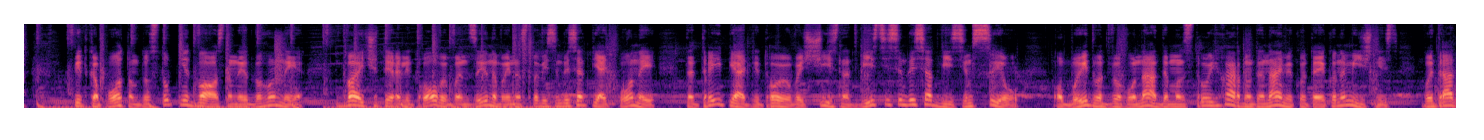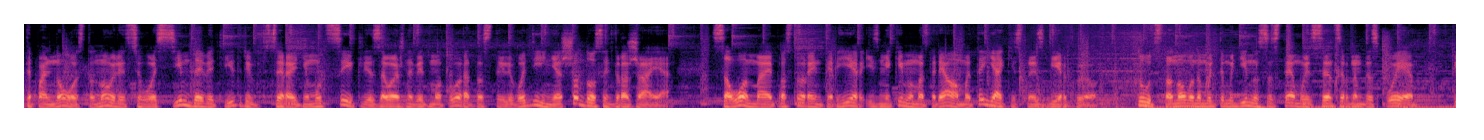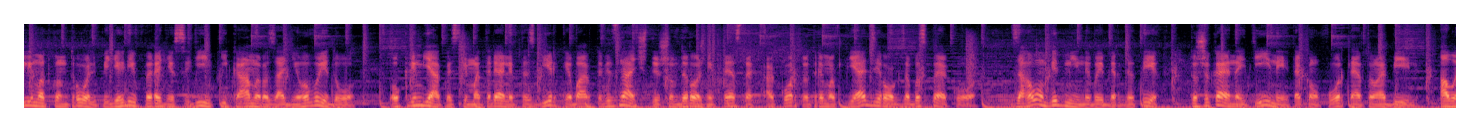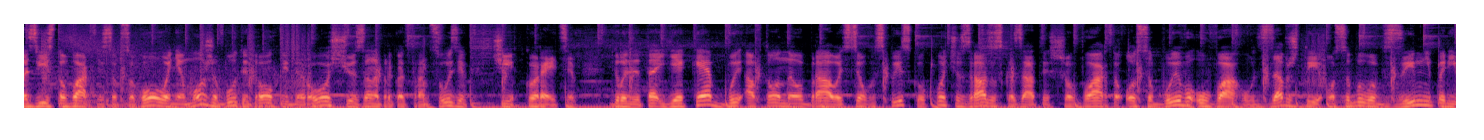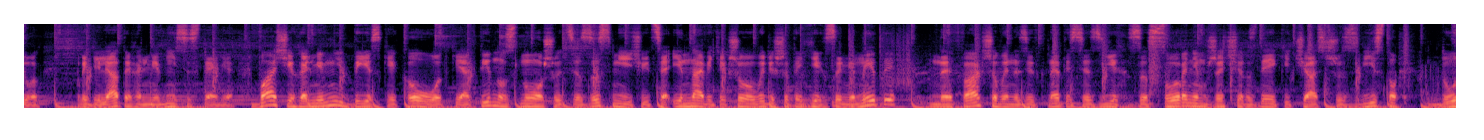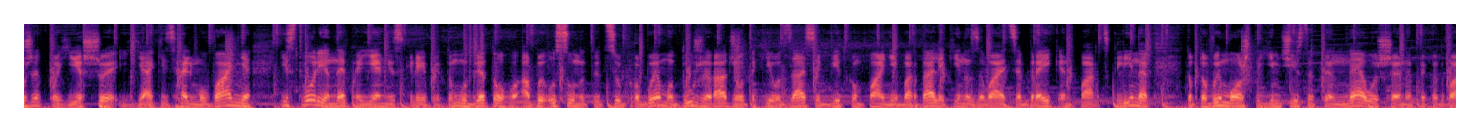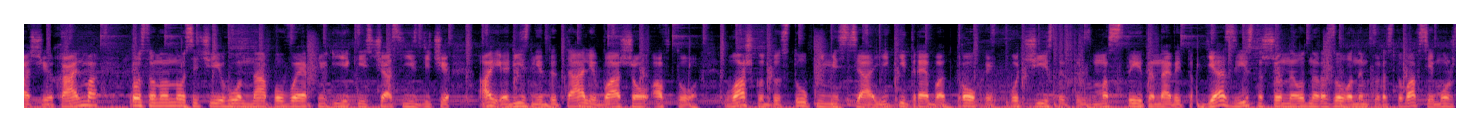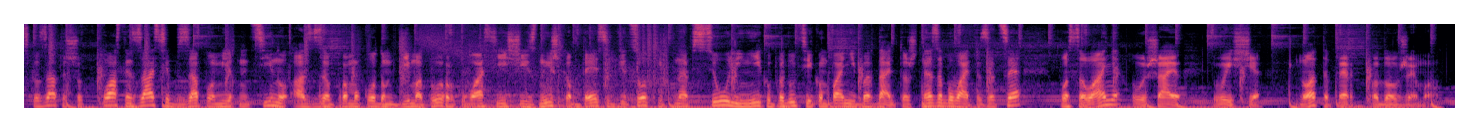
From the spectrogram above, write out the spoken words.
Під капотом доступні два основних двигуни: 2,4 літровий бензиновий на 185 коней та 3,5 літровий V6 на 278 сил. Обидва двигуна демонструють гарну динаміку та економічність. Витрати пального становлять всього 7-9 літрів в середньому циклі, залежно від мотора та стилю водіння, що досить вражає. Салон має просторий інтер'єр із м'якими матеріалами та якісною збіркою. Тут встановлено мультимедійну систему із сенсорним дисплеєм, клімат-контроль, підігрів передніх сидінь і камеру заднього виду. Окрім якості матеріалів та збірки, варто відзначити, що в дорожніх тестах Акорд отримав 5 зірок за безпеку. Загалом відмінний вибір для тих, хто шукає надійний та комфортний автомобіль. Але звісно, вартість обслуговування може бути трохи дорожчою за, наприклад, французів чи корейців. Друзі, та яке б ви авто не обрали з цього списку, хочу зразу сказати, що варто особливу увагу завжди, особливо в зимній період, приділяти гальмівній системі. Ваші гальмівні диски, колодки активно зношуються, засмічуються, і навіть якщо ви вирішите їх замінити, не факт, що ви не зіткнетеся з їх засоренням вже через деякий час, що звісно дуже погіршує якість гальмування і створює неприємні скрипи. Тому для того, аби усунути цю проблему, дуже раджу отакий от засіб від компанії Bardal, який називається Brake and Parts Cleaner. Тобто ви можете їм чистити не лише, наприклад, ваші гальма, просто наносячи його на поверхню і якийсь час їздячи, а й різні деталі вашого авто. Важко доступні місця, які треба трохи почистити, змастити навіть. Я, звісно, що неодноразово ним користувався. Можу сказати, що класний засіб за помірну ціну. А з промокодом Діматурок у вас є ще й знижка в 10% на всю лінійку продукції компанії Бердаль. Тож не забувайте за це. Посилання лишаю вище. Ну а тепер продовжуємо.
